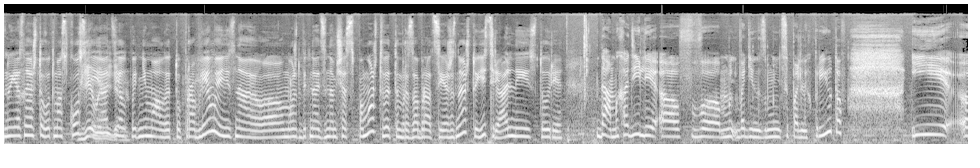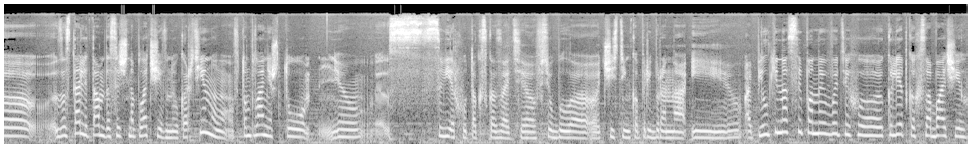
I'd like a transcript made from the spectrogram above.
Ну, я знаю, что вот московский отдел поднимал эту проблему, я не знаю, а, может быть, Надя нам сейчас поможет в этом разобраться, я же знаю, что есть реальные истории. Да, мы ходили а, в, в один из муниципальных приютов, и э, застали там достаточно плачевную картину в том плане, что э, сверху, так сказать, э, все было чистенько прибрано и опилки насыпаны в этих э, клетках собачьих,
